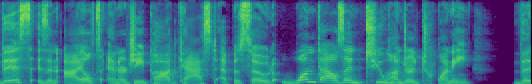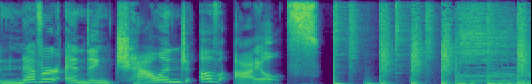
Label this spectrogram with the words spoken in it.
This is an IELTS Energy Podcast, episode 1220 The Never Ending Challenge of IELTS.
